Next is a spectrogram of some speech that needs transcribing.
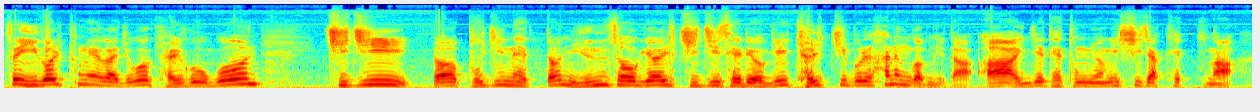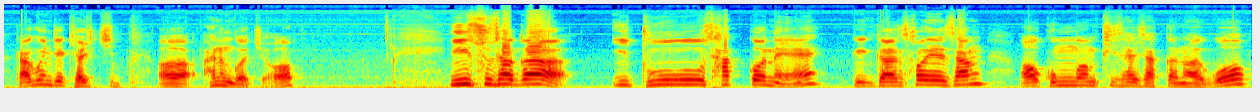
그래서 이걸 통해 가지고 결국은 지지 어, 부진했던 윤석열 지지 세력이 결집을 하는 겁니다. 아 이제 대통령이 시작했구나라고 이제 결집 어, 하는 거죠. 이 수사가 이 두 사건에 그러니까 서해상 어, 공무원 피살 사건하고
